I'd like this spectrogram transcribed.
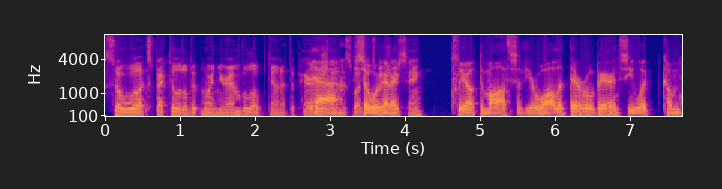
So we'll expect a little bit more in your envelope down at the parish Yeah, then is what so we're what gonna- Clear out the moths of your wallet there, Robert, and see what comes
